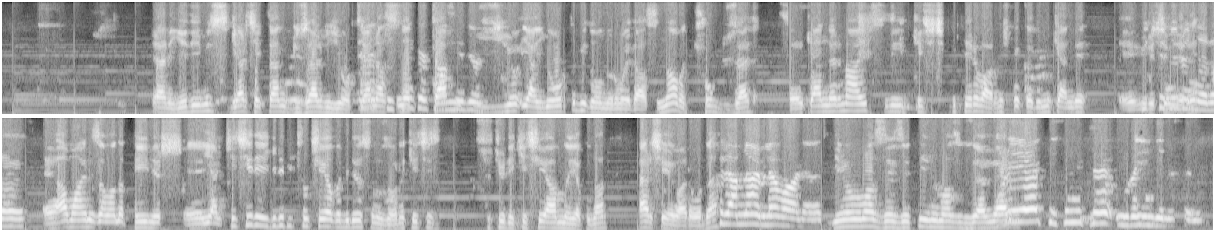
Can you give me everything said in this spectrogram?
Yani yediğimiz gerçekten güzel bir yoğurt. Yani Evet, aslında kesinlikle tam tavsiye ediyoruz. yo- yani yoğurtlu bir dondurmaydı aslında ama çok güzel. Ee, kendilerine ait bir keçi çiftlikleri varmış ve kadının kendi e, Bütün üretimleri. ürünleri evet. E, ama aynı zamanda peynir, e, yani keçiyle ilgili birçok şey alabiliyorsunuz orada. Keçi sütüyle, keçi yağıyla yapılan her şey var orada. Kremler bile var evet. İnanılmaz lezzetli, inanılmaz güzeller. Buraya kesinlikle uğrayın gelirseniz.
